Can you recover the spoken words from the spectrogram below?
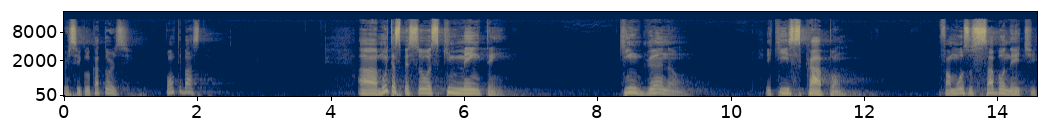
versículo 14. Ponto e basta. Há muitas pessoas que mentem, que enganam e que escapam. O famoso sabonete,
